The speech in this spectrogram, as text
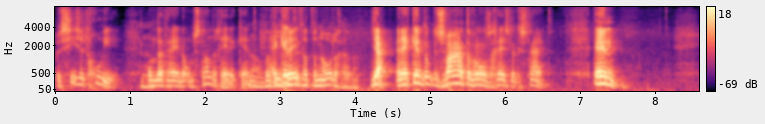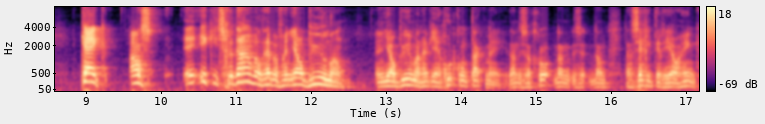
precies het goede. Omdat hij de omstandigheden kent. dat hij, weet wat we nodig hebben. Ja, en hij kent ook de zwaarte van onze geestelijke strijd. En kijk, als ik iets gedaan wil hebben van jouw buurman, en jouw buurman heb je een goed contact mee, dan, is een dan, dan, dan zeg ik tegen jou, Henk,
